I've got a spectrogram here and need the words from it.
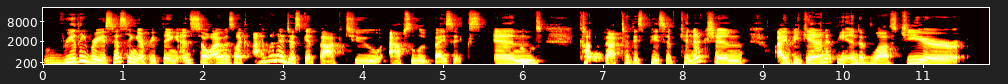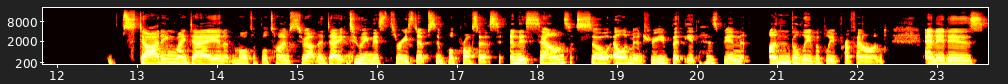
really reassessing everything. And so I was like, I want to just get back to absolute basics. And mm. coming back to this piece of connection, I began at the end of last year starting my day and at multiple times throughout the day doing this three step simple process. And this sounds so elementary, but it has been unbelievably profound. And it is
